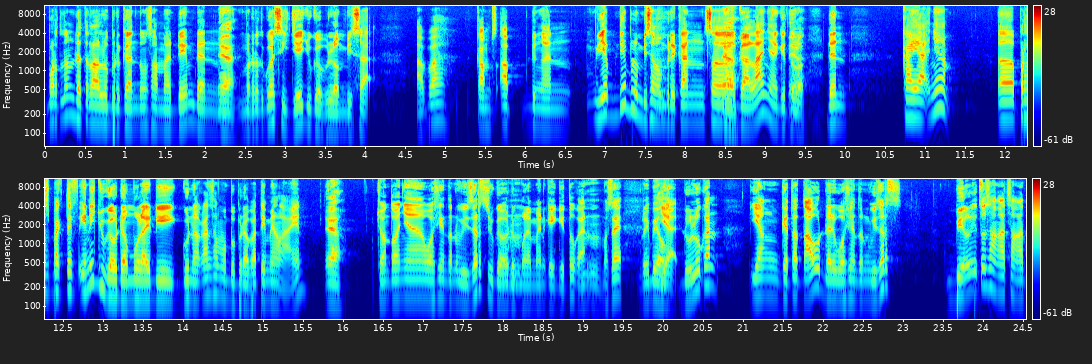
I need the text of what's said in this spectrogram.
Portland udah terlalu bergantung sama Dame dan Ya. menurut gua CJ juga belum bisa apa comes up dengan dia dia belum bisa memberikan segalanya gitu Ya. loh. Dan kayaknya eh, perspektif ini juga udah mulai digunakan sama beberapa tim yang lain. Ya. Contohnya Washington Wizards juga udah mulai main kayak gitu kan. Maksudnya Rebuild. ya dulu kan yang kita tahu dari Washington Wizards Bill itu sangat-sangat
